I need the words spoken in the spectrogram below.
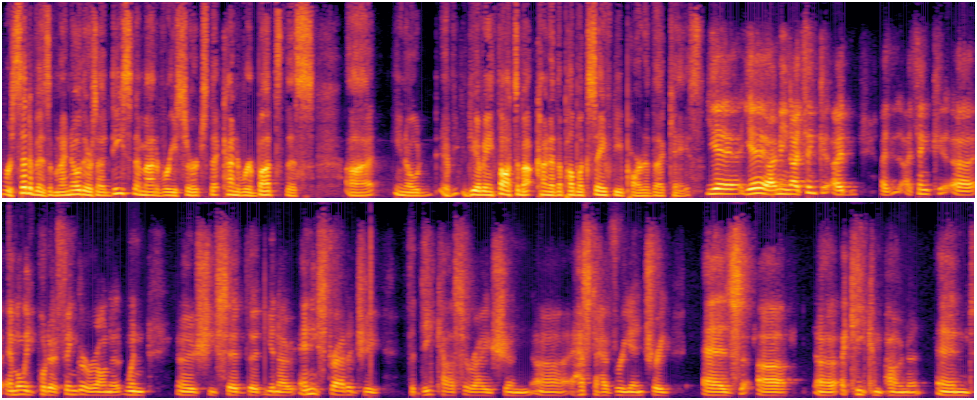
recidivism. And I know there's a decent amount of research that kind of rebuts this. Uh, you know, if, do you have any thoughts about kind of the public safety part of the case? Yeah, yeah. I mean, I think I, I, I think uh, Emily put her finger on it when uh, she said that you know any strategy for decarceration uh, has to have reentry as uh, a key component, and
